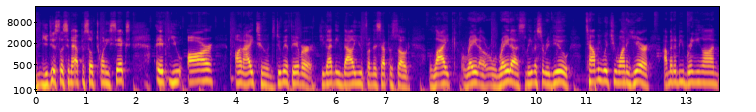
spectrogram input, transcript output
You just listened to episode 26. If you are on iTunes, do me a favor. If you got any value from this episode, like, rate, rate us, leave us a review. Tell me what you want to hear. I'm going to be bringing on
